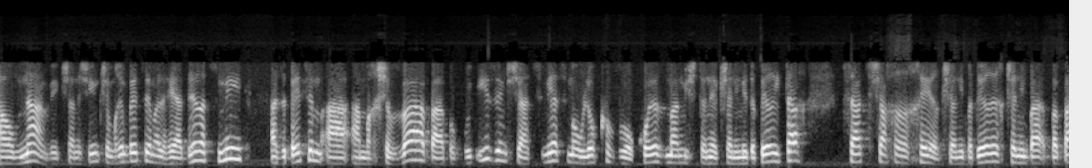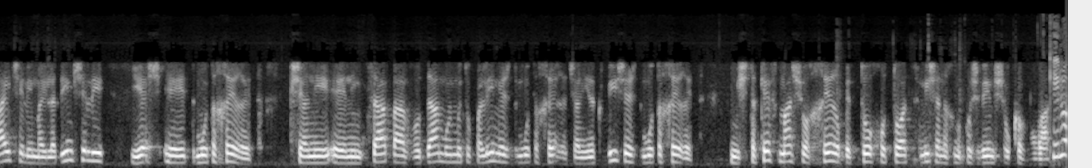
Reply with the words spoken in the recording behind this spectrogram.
האומנם, וכשאנשים, כשאומרים בעצם על היעדר עצמי, אז בעצם המחשבה בבודהיזם שהעצמי עצמו הוא לא קבוע, כל הזמן משתנה. כשאני מדבר איתך, צץ שחר אחר. כשאני בדרך, כשאני בבית שלי עם הילדים שלי, יש אה, דמות אחרת. כשאני אה, נמצא בעבודה מול מטופלים יש דמות אחרת. כשאני על כביש יש דמות אחרת. משתקף משהו אחר בתוך אותו עצמי שאנחנו חושבים שהוא קבוע. כאילו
